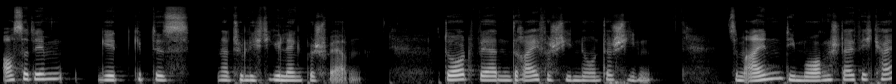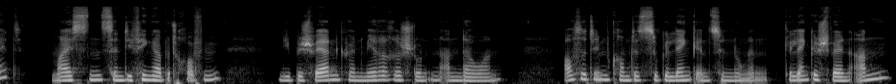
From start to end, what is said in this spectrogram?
Außerdem geht, gibt es natürlich die Gelenkbeschwerden. Dort werden drei verschiedene unterschieden. Zum einen die Morgensteifigkeit, meistens sind die Finger betroffen und die Beschwerden können mehrere Stunden andauern. Außerdem kommt es zu Gelenkentzündungen. Gelenke schwellen an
